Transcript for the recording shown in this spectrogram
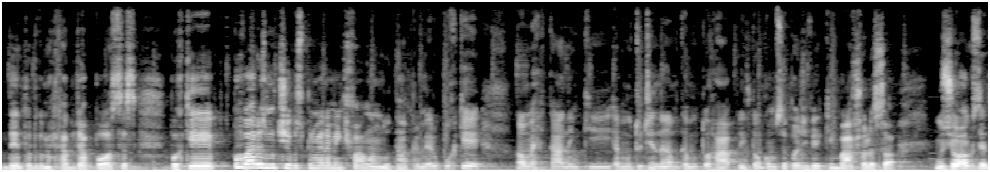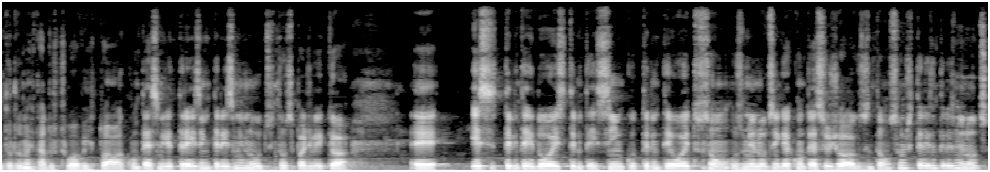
dentro do mercado de apostas, porque por vários motivos, primeiramente falando, tá? Primeiro porque é um mercado em que é muito dinâmico, é muito rápido. Então, como você pode ver aqui embaixo, olha só, os jogos dentro do mercado de futebol virtual acontecem de 3 em 3 minutos. Então, você pode ver aqui, ó, é, esses 32, 35, 38 são os minutos em que acontecem os jogos. Então, são de 3 em 3 minutos.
